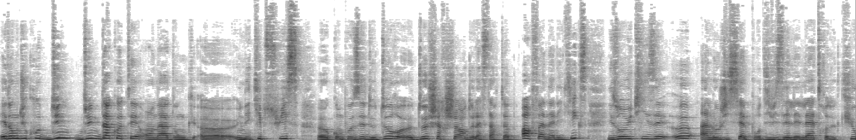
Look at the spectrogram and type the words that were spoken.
Et donc du coup, d'un côté, on a donc euh, une équipe suisse euh, composée de deux, chercheurs de la startup Orph Analytics. Ils ont utilisé, eux, un logiciel pour diviser les lettres de Q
